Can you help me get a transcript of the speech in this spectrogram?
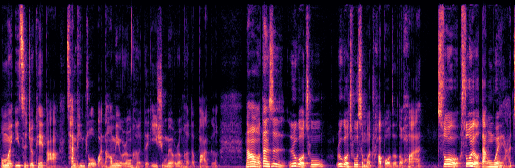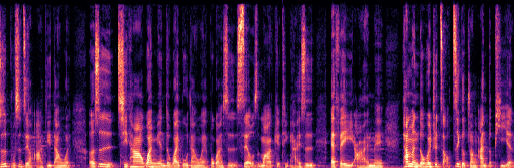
我们一次就可以把产品做完，然后没有任何的 issue，没有任何的 bug。然后，但是如果出如果出什么 trouble 的的话，所有所有单位啊，就是不是只有 RD 单位，而是其他外面的外部单位，不管是 sales、marketing 还是 FAE、RMA，他们都会去找这个专案的 PM。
